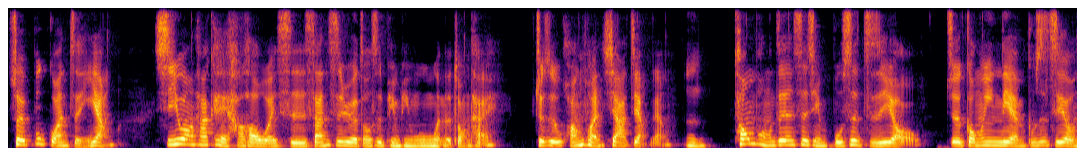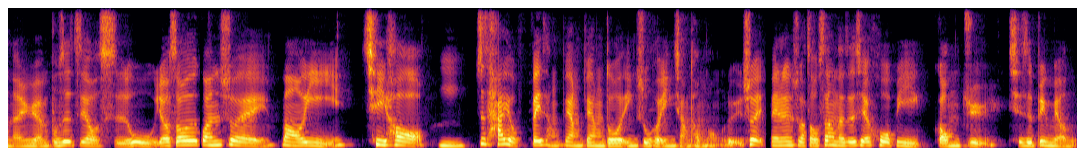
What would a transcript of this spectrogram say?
所以不管怎样，希望它可以好好维持三四月都是平平稳稳的状态，就是缓缓下降这样。嗯，通膨这件事情不是只有。就是供应链不是只有能源，不是只有食物，有时候关税、贸易、气候，嗯，就是它有非常非常非常多的因素会影响通膨率。所以，美联储手上的这些货币工具，其实并没有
